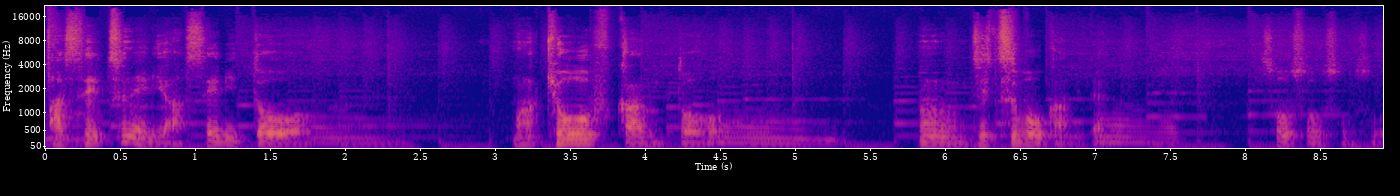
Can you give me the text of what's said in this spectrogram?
焦常に焦りと、まあ、恐怖感うと、ん。うん、絶望感みたいな、うん。そうそうそうそう。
